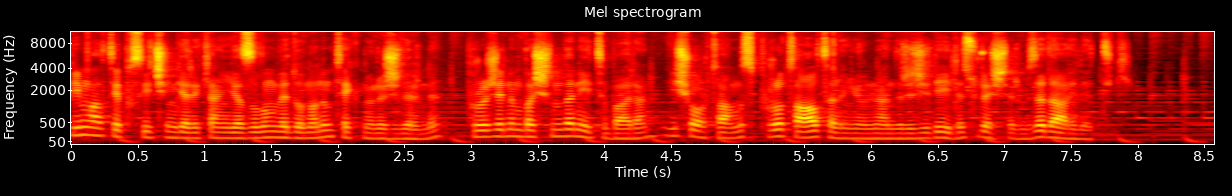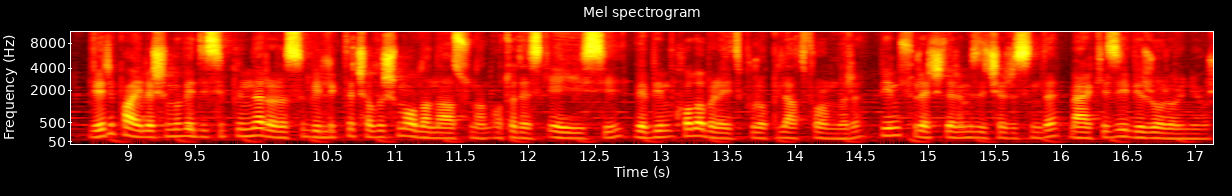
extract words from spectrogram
BIM altyapısı için gereken yazılım ve donanım teknolojilerini projenin başından itibaren iş ortağımız Prota Altar'ın yönlendiriciliğiyle süreçlerimize dahil ettik. Veri paylaşımı ve disiplinler arası birlikte çalışma olanağı sunan Autodesk AEC ve BIM Collaborate Pro platformları BIM süreçlerimiz içerisinde merkezi bir rol oynuyor.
